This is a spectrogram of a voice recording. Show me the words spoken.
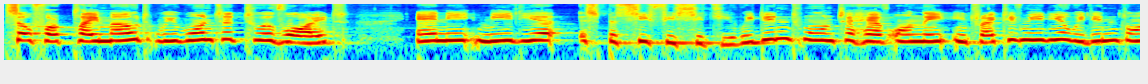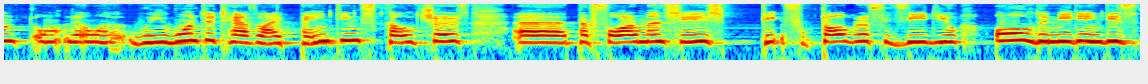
So for play mode, we wanted to avoid any media specificity. We didn't want to have only interactive media. We didn't want. We wanted to have like paintings, sculptures, uh, performances, photography, video, all the media in this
